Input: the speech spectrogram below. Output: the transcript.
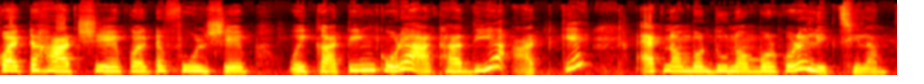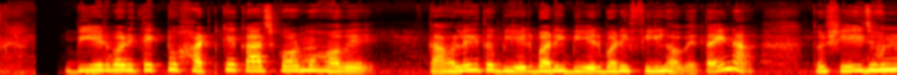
কয়েকটা হার্ট শেপ কয়েকটা ফুল শেপ ওই কাটিং করে আঠা দিয়ে আটকে এক নম্বর, দু নম্বর করে লিখছিলাম। বিয়ের বাড়িতে একটু হাটকে কাজকর্ম হবে, তাহলেই তো বিয়ের বাড়ি বিয়ের বাড়ি ফিল হবে, তাই না? তো সেই জন্য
